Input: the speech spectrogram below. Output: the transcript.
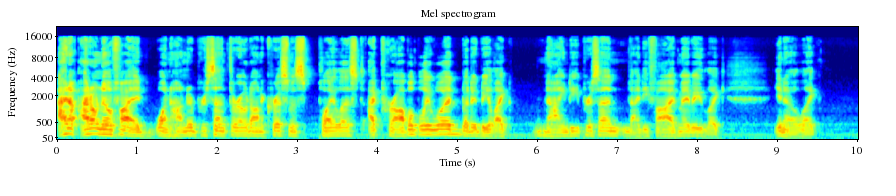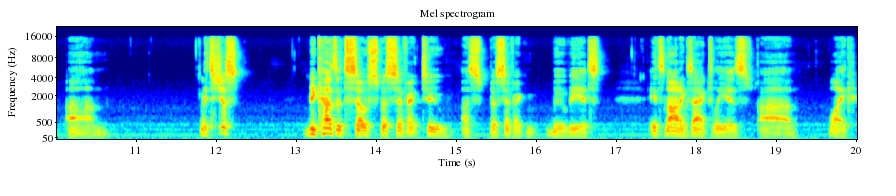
I don't I don't know if I'd 100% throw it on a Christmas playlist. I probably would, but it'd be like 90%, 95 maybe like you know, like um it's just because it's so specific to a specific movie, it's it's not exactly as uh like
